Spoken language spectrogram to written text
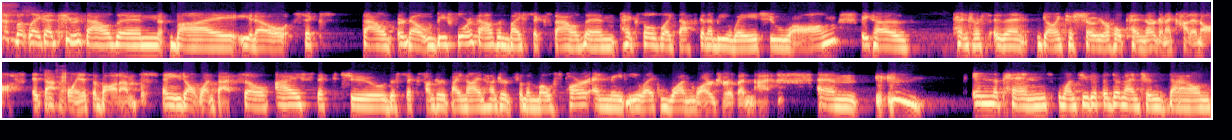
but like a 2000 by you know six thousand or no, it would be 4,000 by 6,000 pixels. Like that's going to be way too long because Pinterest isn't going to show your whole pin. They're going to cut it off at that okay. point at the bottom. And you don't want that. So I stick to the 600 by 900 for the most part and maybe like one larger than that. Um, in the pins, once you get the dimensions down,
